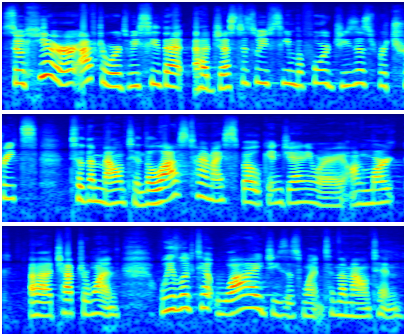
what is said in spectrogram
So, here afterwards, we see that uh, just as we've seen before, Jesus retreats to the mountain. The last time I spoke in January on Mark uh, chapter 1, we looked at why Jesus went to the mountain.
